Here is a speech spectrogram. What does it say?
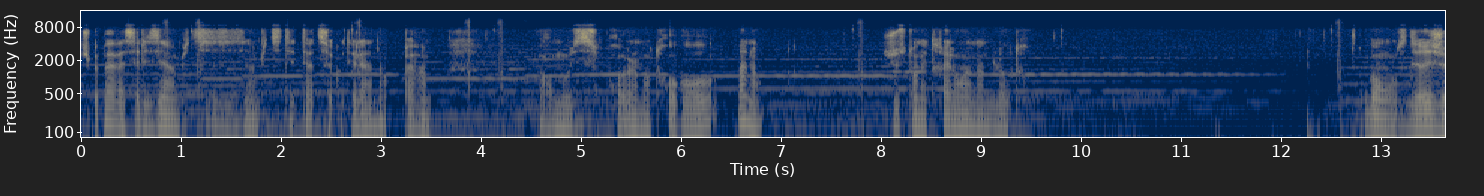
Je peux pas vassaliser un petit, un petit état de ce côté-là, non, pas vraiment. Hormuz, ils sont probablement trop gros. Ah non. Juste on est très loin l'un de l'autre. Bon, on se dirige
